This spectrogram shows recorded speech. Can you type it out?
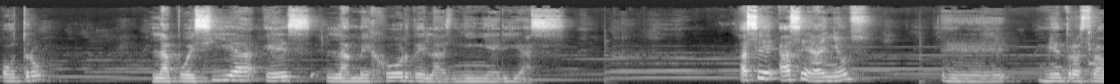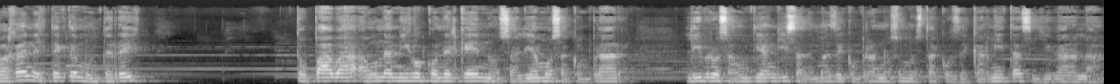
Otro, la poesía es la mejor de las niñerías. Hace, hace años, eh, mientras trabajaba en el TEC de Monterrey, topaba a un amigo con el que nos salíamos a comprar libros a un tianguis, además de comprarnos unos tacos de carnitas y llegar a la,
